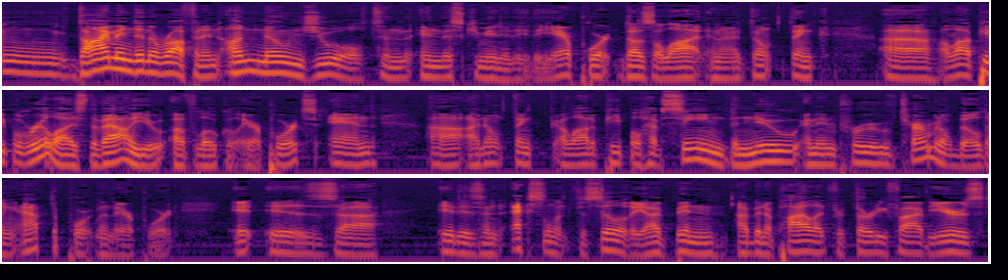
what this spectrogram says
mm, diamond in the rough and an unknown jewel to, in this community. The airport does a lot, and I don't think uh, a lot of people realize the value of local airports. And uh, I don't think a lot of people have seen the new and improved terminal building at the Portland Airport. It is uh, it is an excellent facility. I've been I've been a pilot for 35 years.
